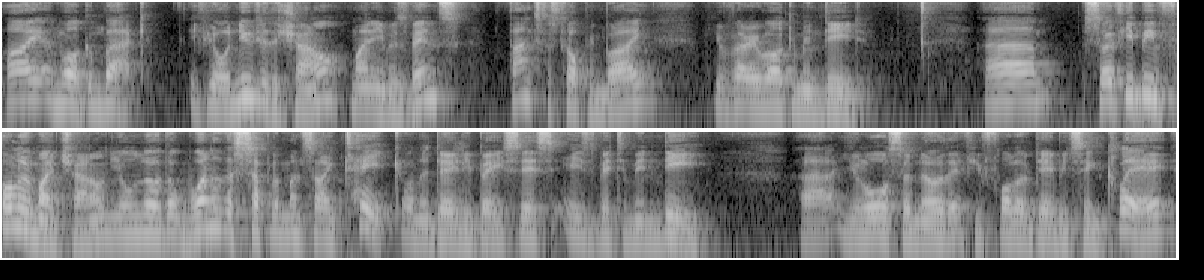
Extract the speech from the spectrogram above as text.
Hi and welcome back. If you're new to the channel, my name is Vince. Thanks for stopping by. You're very welcome indeed. Um, so if you've been following my channel, you'll know that one of the supplements I take on a daily basis is vitamin D. Uh, you'll also know that if you follow David Sinclair,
